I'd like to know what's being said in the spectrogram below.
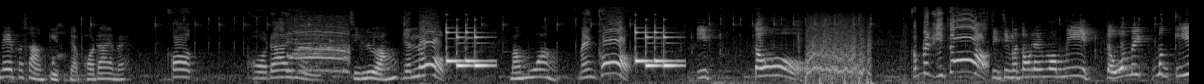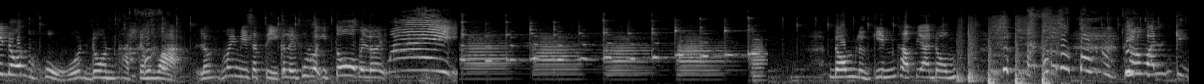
เน่ภาษาอังกฤษเนี่ยพอได้ไหมก็พอได้อยู่ สีเหลืองเยลโล่มะม่วง แมงโก้อิโต้ก็เป็นอีโต้จริงๆมันต้องเล่นว่ามีด แต่ว่าไม่เมื่อกี้โดนโอ้โหโดนขัดจังหวะ แล้วไม่มีสติก็เลยพูดว่าอิโต้ไปเลยไม่ดมหรือกินครับยาดมคือมันกิน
